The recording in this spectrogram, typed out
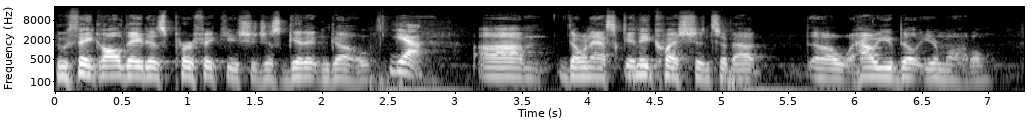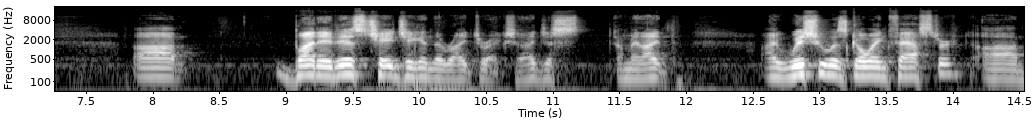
who think all data is perfect. You should just get it and go. Yeah. Um, don't ask any questions about uh, how you built your model. Uh, but it is changing in the right direction. I just, I mean, I, I wish it was going faster. Um,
